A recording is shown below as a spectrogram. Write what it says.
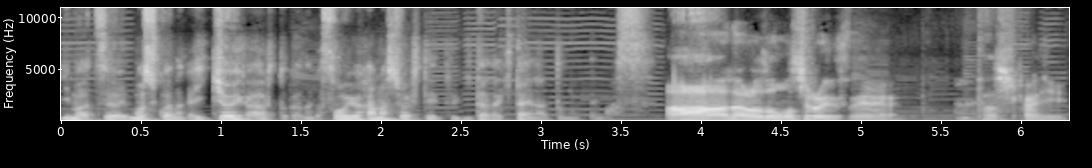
今強い、もしくはなんか勢いがあるとか、なんかそういう話をしていただきたいなと思ってます。ああ、なるほど、面白いですねはい。確かに。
